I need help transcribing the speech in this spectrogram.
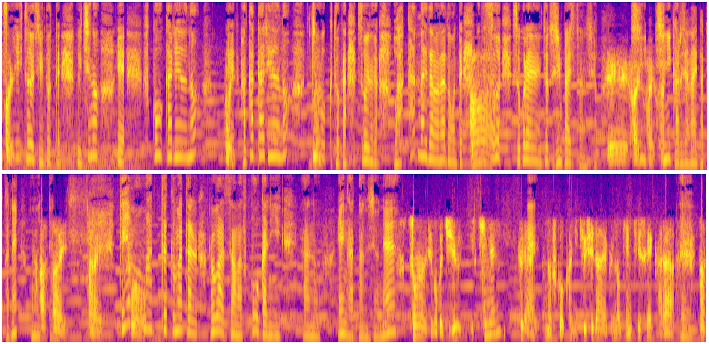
そういう人たちにとって、うちの、え、福岡流の、あ、はいえ。博多流のジョークとか、そういうのが分かんないだろうなと思って、あ私すごいそこら辺ちょっと心配してたんですよ。えー、はいはいはい。シニカルじゃないかとかね、思あっ、て。はい。はい。でも全くまた、ロバートさんは福岡に、あの、縁があったんですよね。そうなんですよ。僕11年ぐらい、えあの、福岡に九州大学の研究生から、えまあ、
